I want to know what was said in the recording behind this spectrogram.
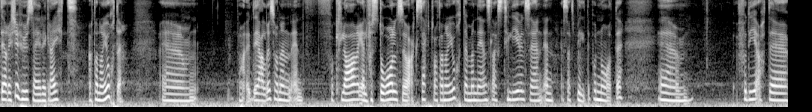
der ikke hun sier det er greit at han har gjort det. Eh, det er aldri sånn en, en, forklaring eller forståelse og aksept for at han har gjort det, men det er en slags tilgivelse, en, en, et slags bilde på nåde. Eh, fordi at eh,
